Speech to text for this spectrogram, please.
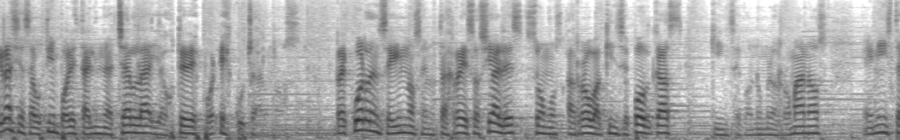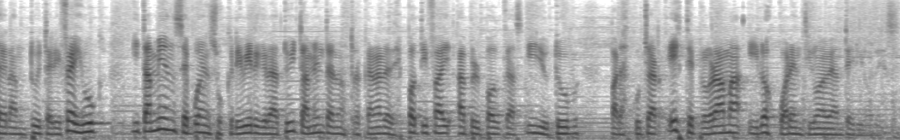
Gracias Agustín por esta linda charla y a ustedes por escucharnos. Recuerden seguirnos en nuestras redes sociales, somos arroba 15podcast, 15 con números romanos, en Instagram, Twitter y Facebook, y también se pueden suscribir gratuitamente a nuestros canales de Spotify, Apple Podcast y YouTube para escuchar este programa y los 49 anteriores.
